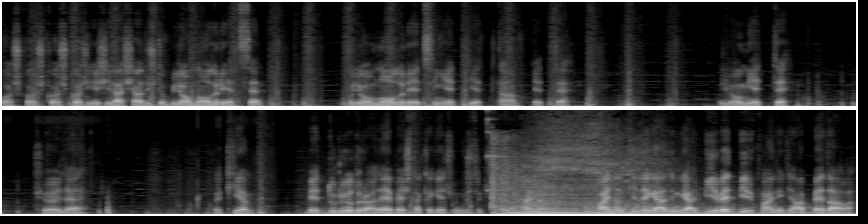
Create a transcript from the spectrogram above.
Koş koş koş koş. Yeşil aşağı düştü. Bloğum ne olur yetsin. Bloğum ne olur yetsin. Yetti yetti. Tamam yetti. Bloğum yetti. Şöyle. Bakayım. Bed duruyordur hala. 5 dakika geçmemiştir. Şöyle. Aynen. Final kill'de geldim gel. Bir bed bir final kill. Abi bedava.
